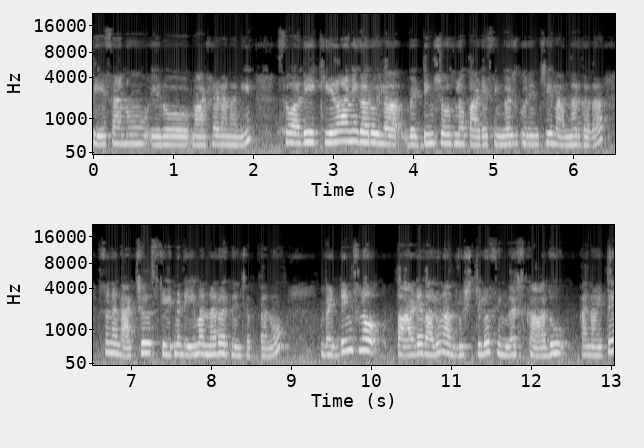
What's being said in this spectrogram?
చేశాను ఏదో మాట్లాడానని. సో అది కీరవాణి గారు ఇలా వెడ్డింగ్ షోస్లో పాడే సింగర్స్ గురించి ఇలా అన్నారు కదా. సో నేను యాక్చువల్ స్టేట్మెంట్ ఏమన్నారో అది నేను చెప్తాను. వెడ్డింగ్స్లో పాడేవాళ్ళు నా దృష్టిలో సింగర్స్ కాదు అని అయితే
